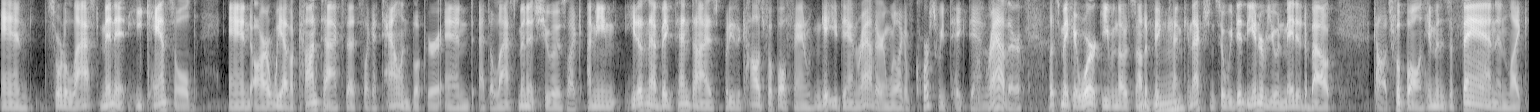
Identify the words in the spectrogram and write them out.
and sort of last minute he canceled. And our we have a contact that's like a talent booker, and at the last minute she was like, "I mean, he doesn't have Big Ten ties, but he's a college football fan. We can get you Dan Rather." And we're like, "Of course we'd take Dan Rather. Let's make it work, even though it's not a Big Ten connection." So we did the interview and made it about college football and him as a fan, and like,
